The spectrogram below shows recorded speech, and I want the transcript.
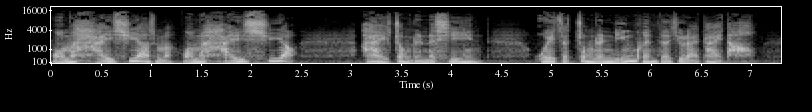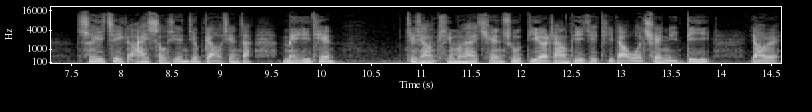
我们还需要什么？我们还需要爱众人的心，为着众人灵魂得救来代祷。所以这个爱首先就表现在每一天就像提摩太前书第二章第一节提到，我劝你，第一要为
